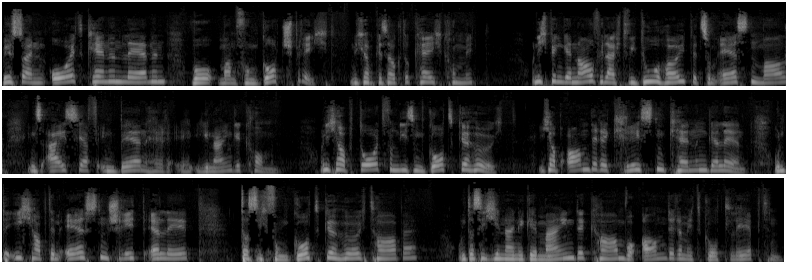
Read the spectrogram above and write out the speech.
Willst du einen Ort kennenlernen, wo man von Gott spricht? Und ich habe gesagt, okay, ich komme mit. Und ich bin genau vielleicht wie du heute zum ersten Mal ins ICF in Bern hineingekommen. Und ich habe dort von diesem Gott gehört. Ich habe andere Christen kennengelernt. Und ich habe den ersten Schritt erlebt, dass ich von Gott gehört habe und dass ich in eine Gemeinde kam, wo andere mit Gott lebten.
